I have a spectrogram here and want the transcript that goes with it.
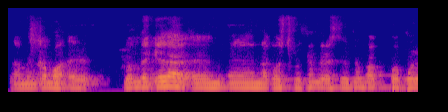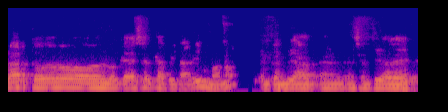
también como eh, dónde queda en, la construcción de la institución popular todo lo, que es el capitalismo, ¿no? Entendía en el sentido de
